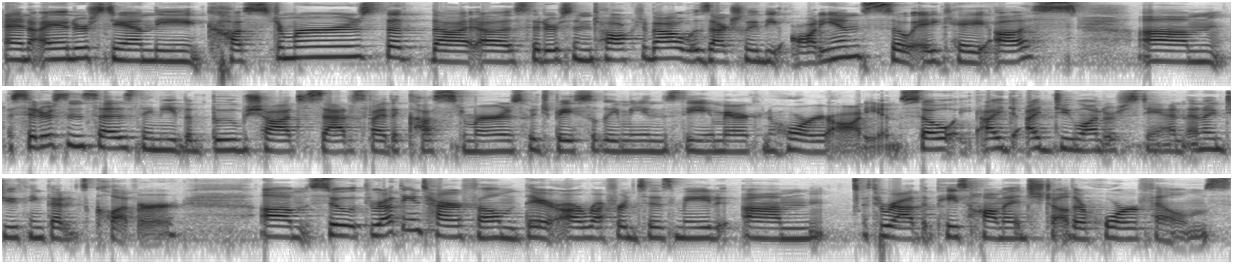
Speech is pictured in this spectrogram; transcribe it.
And I understand the customers that that uh, talked about was actually the audience, so AK us. Um, says they need the boob shot to satisfy the customers, which basically means the American horror audience. So I, I do understand, and I do think that it's clever. Um, so throughout the entire film, there are references made um, throughout that pays homage to other horror films.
